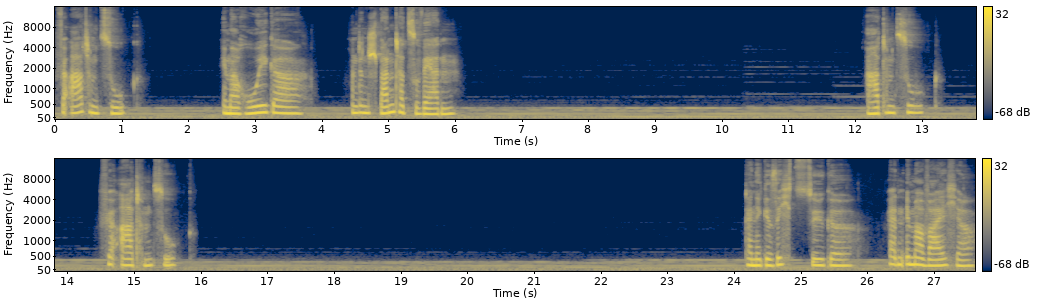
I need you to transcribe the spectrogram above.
für Atemzug immer ruhiger und entspannter zu werden. Atemzug für Atemzug. Deine Gesichtszüge werden immer weicher.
